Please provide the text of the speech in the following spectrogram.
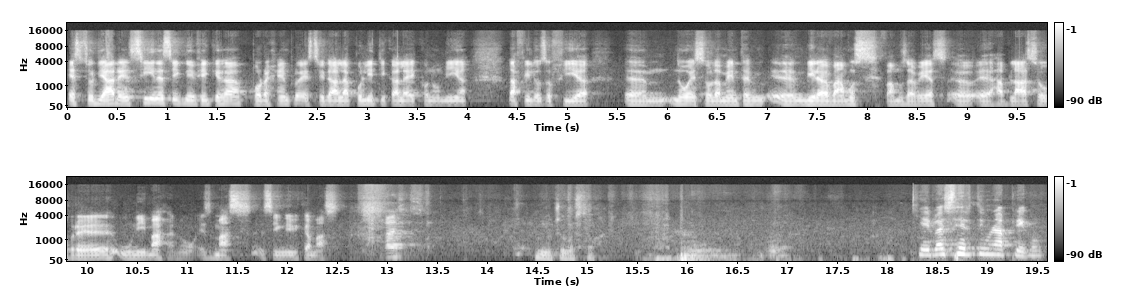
Estudiar el cine significa, por ejemplo, estudiar la política, la economía, la filosofía. Um, no es solamente, uh, mira, vamos, vamos a ver, uh, hablar sobre una imagen, no, es más, significa más. Gracias. Mucho gusto. Quiero hacerte una pregunta.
